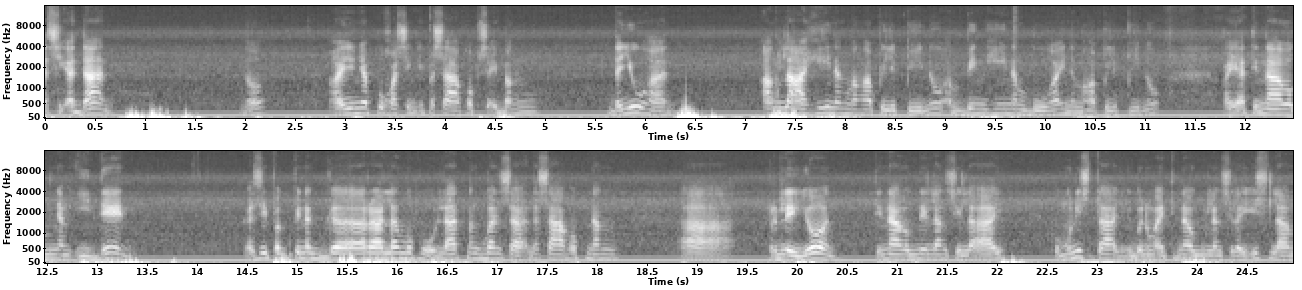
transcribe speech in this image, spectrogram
na si Adan. No? Ayaw niya po kasing ipasakop sa ibang dayuhan ang lahi ng mga Pilipino, ang binhi ng buhay ng mga Pilipino. Kaya tinawag niyang Eden. Kasi pag pinag-aralan mo po, lahat ng bansa nasakop ng uh, reliyon. Tinawag nilang sila ay komunista, yung iba naman ay tinawag nilang sila ay Islam,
